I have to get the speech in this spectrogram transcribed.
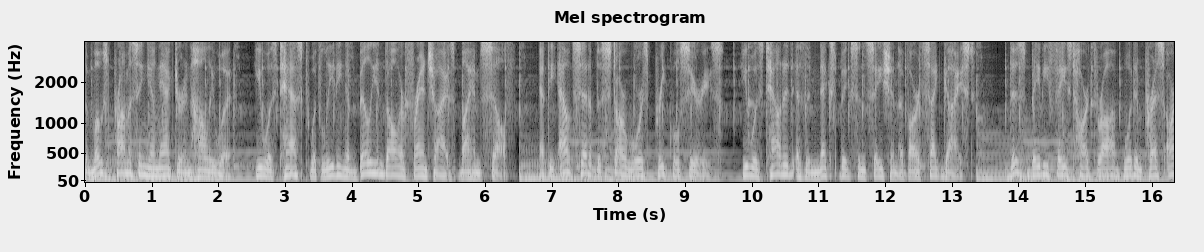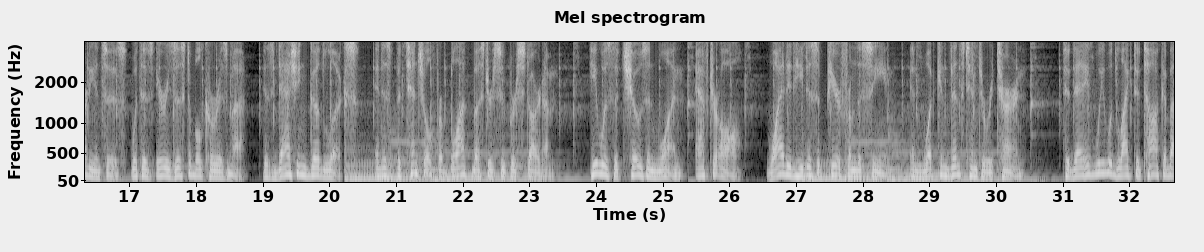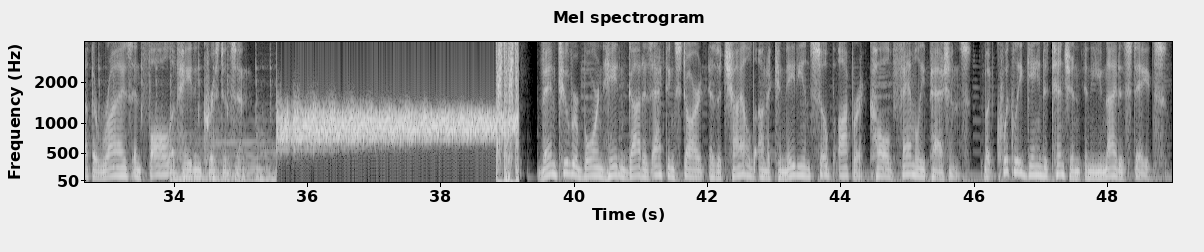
the most promising young actor in Hollywood. He was tasked with leading a billion-dollar franchise by himself. At the outset of the Star Wars prequel series, he was touted as the next big sensation of our zeitgeist. This baby-faced heartthrob would impress audiences with his irresistible charisma, his dashing good looks, and his potential for blockbuster superstardom. He was the chosen one, after all. Why did he disappear from the scene, and what convinced him to return? Today, we would like to talk about the rise and fall of Hayden Christensen. Vancouver-born Hayden got his acting start as a child on a Canadian soap opera called Family Passions, but quickly gained attention in the United States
